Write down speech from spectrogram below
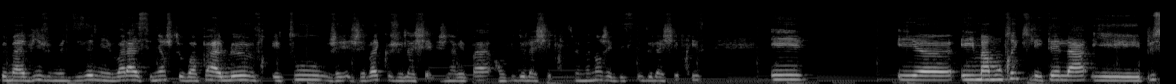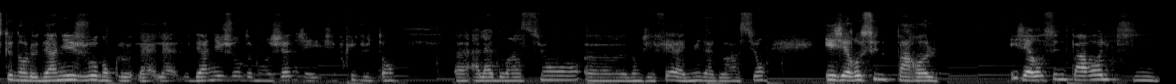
de ma vie je me disais mais voilà Seigneur je te vois pas à l'œuvre et tout. J'ai vrai que je lâchais je n'avais pas envie de lâcher prise mais maintenant j'ai décidé de lâcher prise. Et et, euh, il m'a montré qu'il était là. Et puisque dans le dernier jour, donc le, dernier jour de mon jeûne, j'ai pris du temps à l'adoration. Euh, donc j'ai fait la nuit d'adoration et j'ai reçu une parole. Et j'ai reçu une parole qui,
